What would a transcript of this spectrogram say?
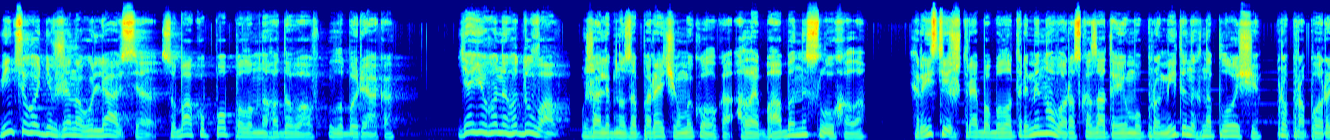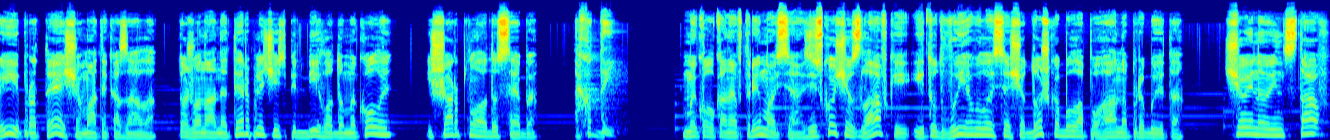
Він сьогодні вже нагулявся, собаку попелом нагодував лобуряка. Я його не годував, жалібно заперечив Миколка, але баба не слухала. Христі ж треба було терміново розказати йому про мітинг на площі, про прапори і про те, що мати казала. Тож вона, не терплячись, підбігла до Миколи і шарпнула до себе. Та ходи. Миколка не втримався, зіскочив з лавки, і тут виявилося, що дошка була погано прибита. Щойно він став,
